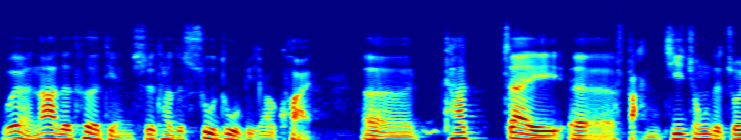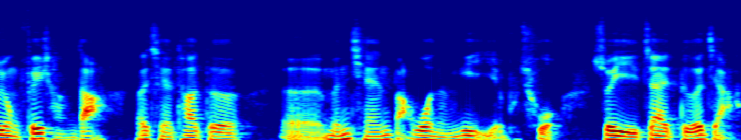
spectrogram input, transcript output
维尔纳的特点是他的速度比较快，呃，他在呃反击中的作用非常大，而且他的呃门前把握能力也不错，所以在德甲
